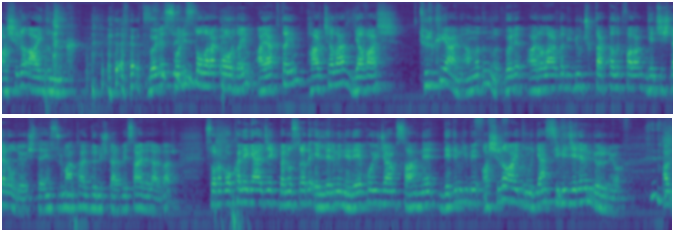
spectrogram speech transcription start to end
Aşırı aydınlık. Böyle solist olarak oradayım. Ayaktayım. Parçalar yavaş. Türkü yani anladın mı? Böyle aralarda bir, bir buçuk dakikalık falan geçişler oluyor işte. Enstrümantal dönüşler vesaireler var. Sonra vokale gelecek. Ben o sırada ellerimi nereye koyacağım? Sahne dediğim gibi aşırı aydınlık. Yani sivilcelerim görünüyor. Abi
